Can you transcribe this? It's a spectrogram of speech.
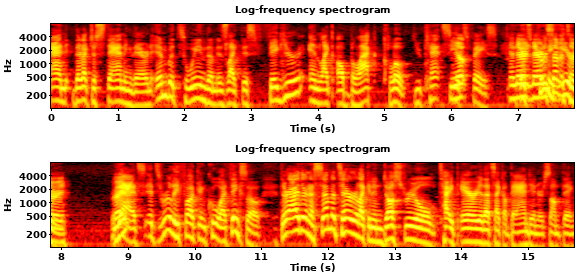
and they're like just standing there, and in between them is like this figure in like a black cloak. You can't see Yep. its face, And they're It's they're in a cemetery. Right? Yeah, it's it's really fucking cool. I think so. they're either in a cemetery or like an industrial type area that's like abandoned or something.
